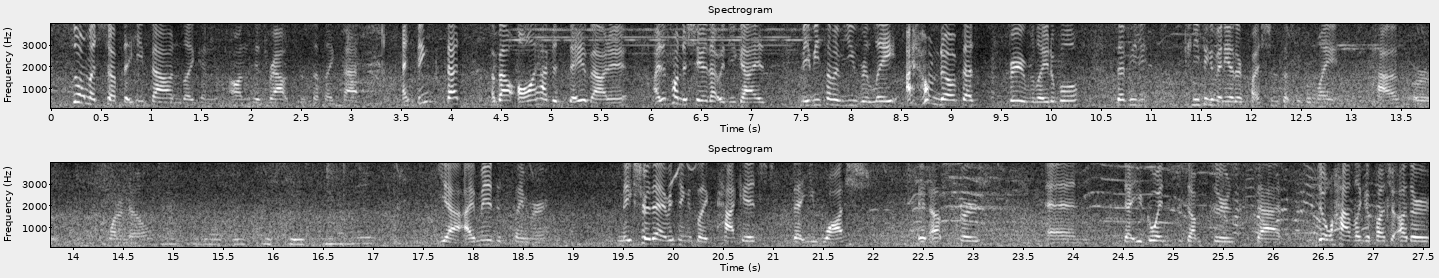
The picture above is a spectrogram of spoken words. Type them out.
so much stuff that he found like in, on his routes and stuff like that. I think that's about all I have to say about it. I just wanted to share that with you guys. Maybe some of you relate. I don't know if that's very relatable. Stephanie, can you think of any other questions that people might have or want to know? Yeah, I made a disclaimer. Make sure that everything is like packaged, that you wash it up first, and that you're going to dumpsters that don't have like a bunch of other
